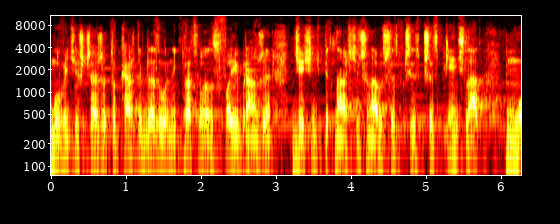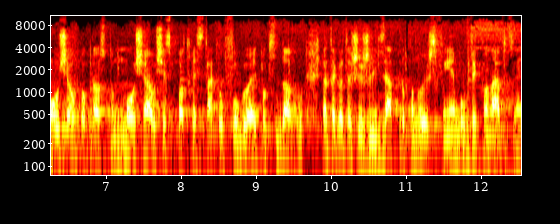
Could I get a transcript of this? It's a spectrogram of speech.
mówię Ci szczerze, to każdy glazurnik pracując w swojej branży 10, 15 czy nawet przez, przez, przez 5 lat musiał po prostu, musiał się spotkać z taką fugą epoksydową. Dlatego też jeżeli zaproponujesz swojemu wykonawcy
